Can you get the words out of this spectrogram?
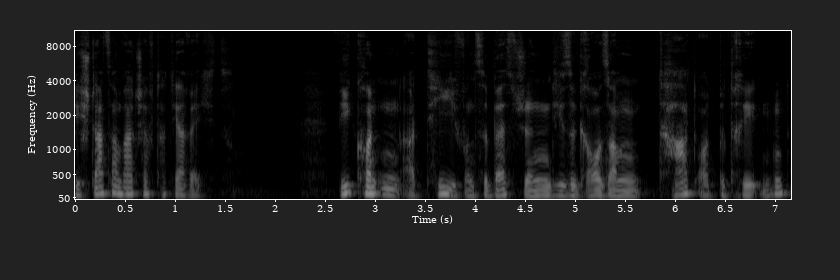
die Staatsanwaltschaft hat ja recht. Wie konnten Atif und Sebastian diese grausamen Tatort betreten,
